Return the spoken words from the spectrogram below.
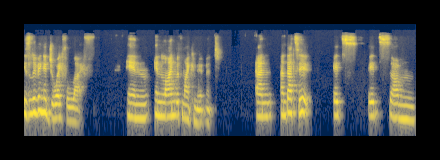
is living a joyful life in in line with my commitment, and and that's it. It's it's um,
